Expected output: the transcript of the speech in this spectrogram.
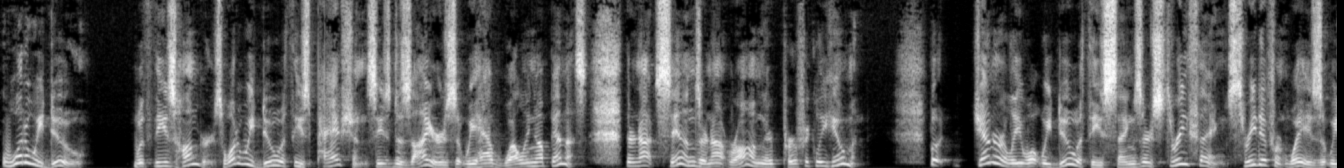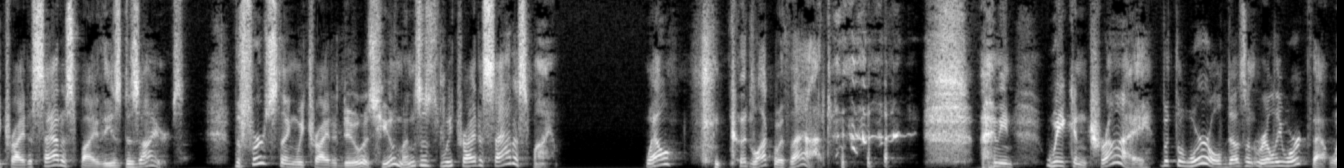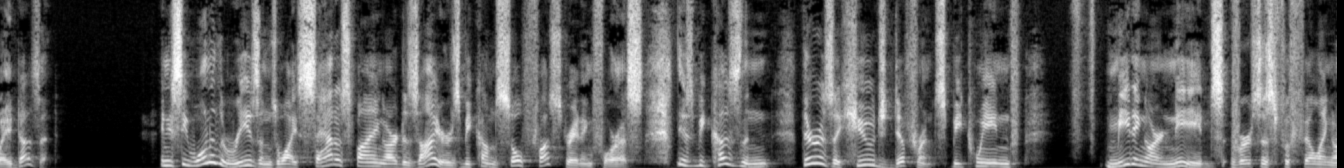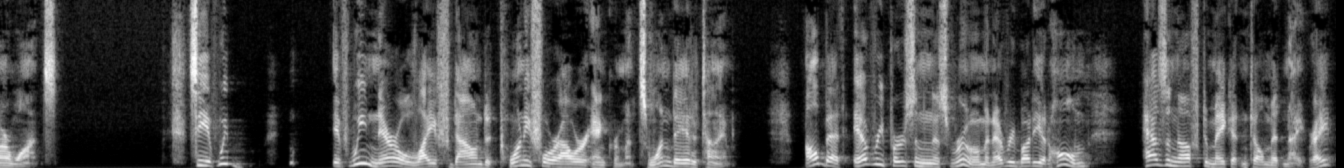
what do we do with these hungers? What do we do with these passions, these desires that we have welling up in us? They're not sins, they're not wrong, they're perfectly human. But generally, what we do with these things, there's three things, three different ways that we try to satisfy these desires. The first thing we try to do as humans is we try to satisfy them. Well, good luck with that. I mean, we can try, but the world doesn't really work that way, does it? And you see, one of the reasons why satisfying our desires becomes so frustrating for us is because the, there is a huge difference between f- meeting our needs versus fulfilling our wants. See, if we if we narrow life down to 24 hour increments, one day at a time, I'll bet every person in this room and everybody at home has enough to make it until midnight, right?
